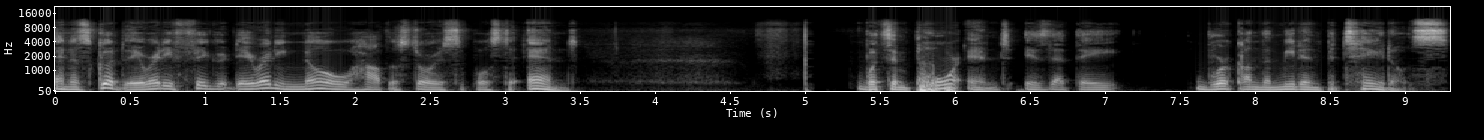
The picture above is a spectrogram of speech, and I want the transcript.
and it's good. They already figured, they already know how the story is supposed to end. what's important is that they work on the meat and potatoes.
